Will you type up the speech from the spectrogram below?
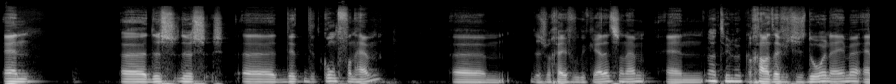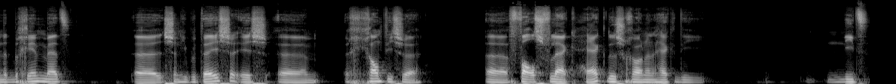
En eh, dus, dus dit, dit komt van hem. Ehm, dus we geven ook de credits aan hem. En Natuurlijk. we gaan het eventjes doornemen. En het begint met zijn hypothese is ehm, een gigantische false flag hack. Dus gewoon een hack die niet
